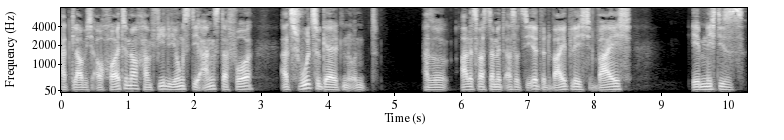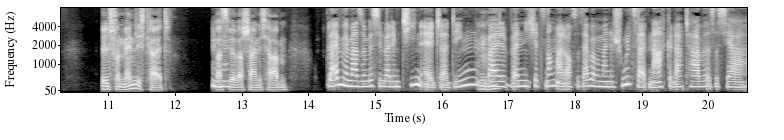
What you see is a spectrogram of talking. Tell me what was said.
hat, glaube ich, auch heute noch, haben viele Jungs die Angst davor, als schwul zu gelten und also alles, was damit assoziiert wird, weiblich, weich, eben nicht dieses Bild von Männlichkeit, was Mhm. wir wahrscheinlich haben. Bleiben wir mal so ein bisschen bei dem Teenager-Ding, Mhm. weil wenn ich jetzt nochmal auch so selber über meine Schulzeit nachgedacht habe, ist es ja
